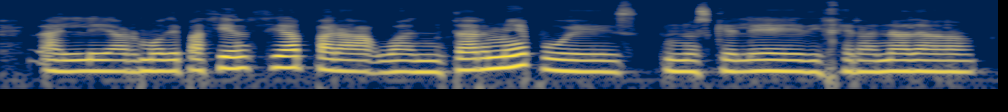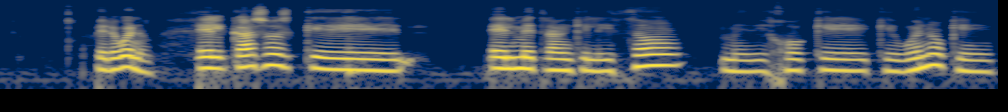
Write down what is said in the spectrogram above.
le armó de paciencia para aguantarme, pues no es que le dijera nada. Pero bueno, el caso es que él me tranquilizó, me dijo que, que bueno, que,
